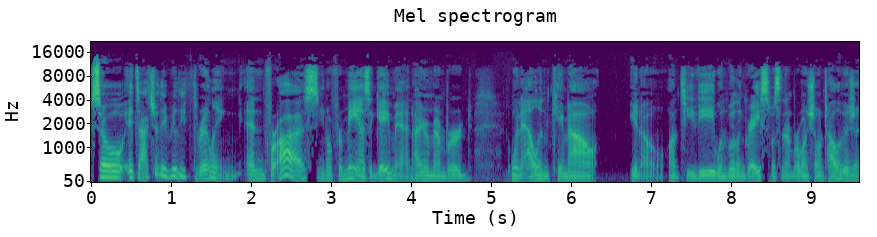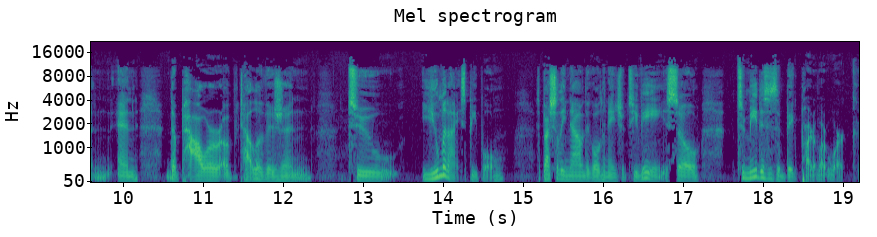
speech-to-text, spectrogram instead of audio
So it's actually really thrilling. And for us, you know, for me as a gay man, I remembered when Ellen came out you know, on TV when Will and Grace was the number one show on television, and the power of television to humanize people, especially now in the golden age of TV. So, to me, this is a big part of our work,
